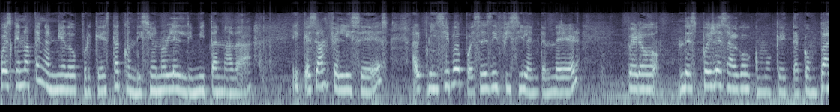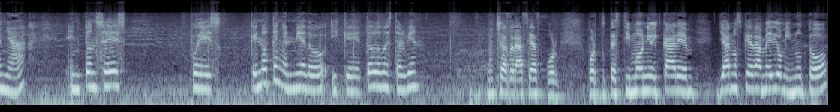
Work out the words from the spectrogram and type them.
Pues que no tengan miedo porque esta condición no les limita nada y que sean felices. Al principio pues es difícil entender, pero después es algo como que te acompaña. Entonces, pues que no tengan miedo y que todo va a estar bien. Muchas gracias por, por tu testimonio y Karen, ya nos queda medio minuto,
